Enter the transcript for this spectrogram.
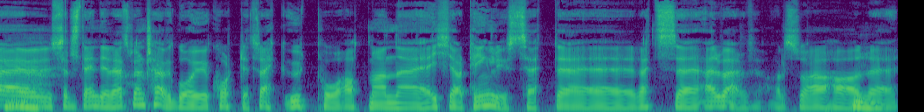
eh, selvstendig rettsvernshevd går jo i korte trekk ut på at man ikke har tinglyst sitt rettserverv. Altså jeg har mm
